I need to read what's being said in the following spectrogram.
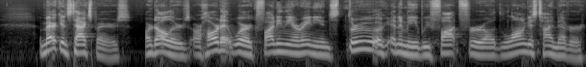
Americans taxpayers our dollars are hard at work fighting the Iranians through an enemy we fought for uh, the longest time ever.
